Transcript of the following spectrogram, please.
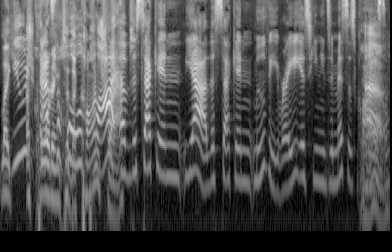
like Usually, according that's the to whole the contract, plot of the second, yeah, the second movie, right? Is he needs a Mrs. Claus? Yeah.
